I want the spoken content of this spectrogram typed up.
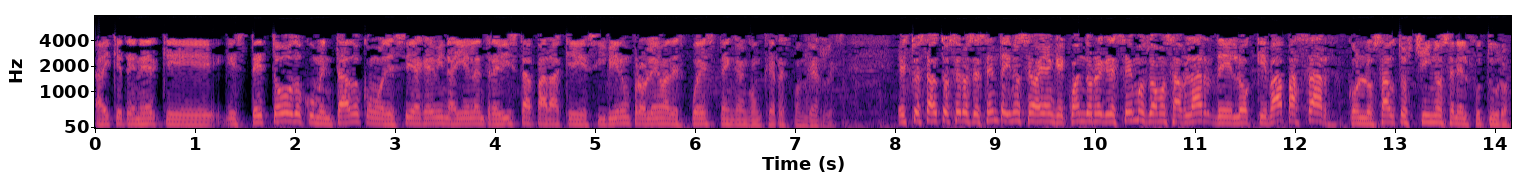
Hay que tener que esté todo documentado, como decía Kevin ahí en la entrevista, para que si viene un problema después tengan con qué responderles. Esto es Auto 060 y no se vayan que cuando regresemos vamos a hablar de lo que va a pasar con los autos chinos en el futuro.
